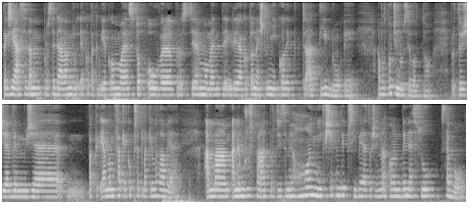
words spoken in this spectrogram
Takže já si tam prostě dávám jako takový jako moje stop over prostě momenty, kdy jako to nešlo několik třeba týdnů i a odpočinu si od toho. Protože vím, že pak já mám fakt jako přetlaky v hlavě a mám a nemůžu spát, protože se mi honí všechny ty příběhy a to všechno jako vynesu sebou.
